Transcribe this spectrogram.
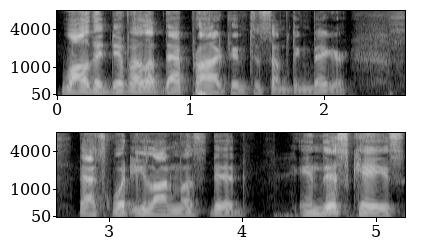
while they develop that product into something bigger. That's what Elon Musk did. In this case,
